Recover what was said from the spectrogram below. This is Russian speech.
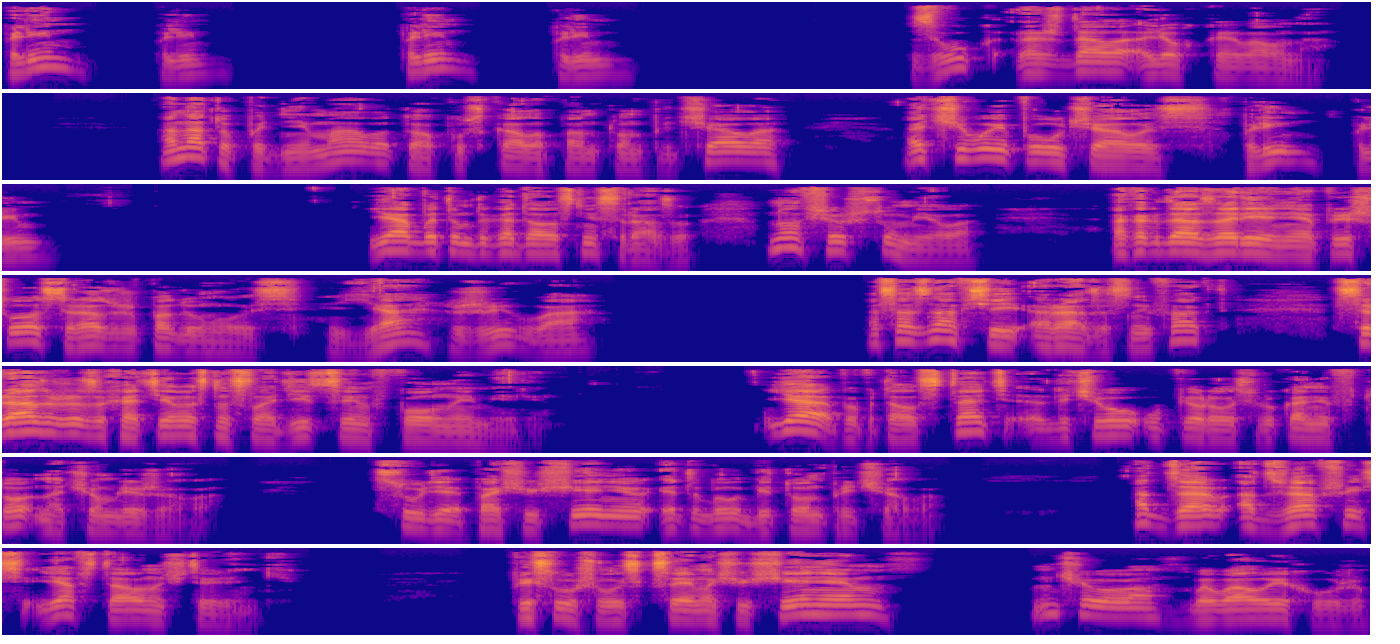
Плим, плим, плим, плим. Звук рождала легкая волна. Она то поднимала, то опускала понтон причала, отчего и получалось плим, плим. Я об этом догадалась не сразу, но все же сумела. А когда озарение пришло, сразу же подумалось — я жива. Осознав сей радостный факт, сразу же захотелось насладиться им в полной мере. Я попытался встать, для чего уперлась руками в то, на чем лежала. Судя по ощущению, это был бетон причала. Отжав, отжавшись, я встал на четвереньки. Прислушивалась к своим ощущениям. Ничего, бывало и хуже.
